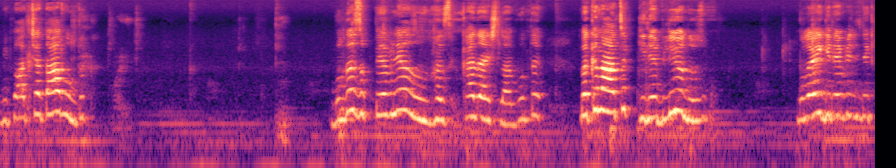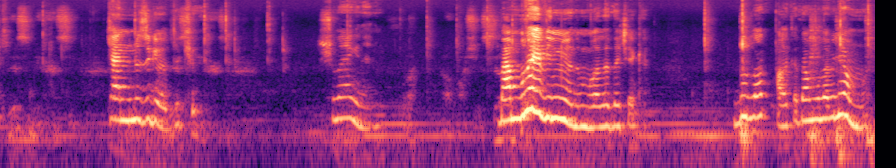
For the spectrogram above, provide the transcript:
Bir parça daha bulduk. Burada zıplayabiliyoruz arkadaşlar. Burada bakın artık girebiliyoruz. Buraya girebildik. Kendimizi gördük. Şuraya gidelim. Ben burayı bilmiyordum bu arada şaka. Dur lan arkadan bulabiliyor musun?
